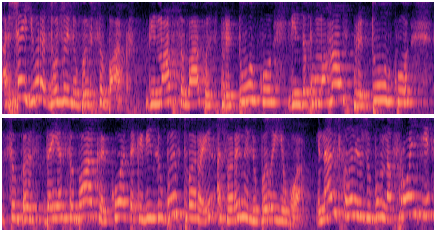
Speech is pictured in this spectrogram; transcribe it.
А ще Юра дуже любив собак. Він мав собаку з притулку, він допомагав в притулку, е, дає собаки, котики. Він любив тварин, а тварини любили його. І навіть коли він вже був на фронті,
